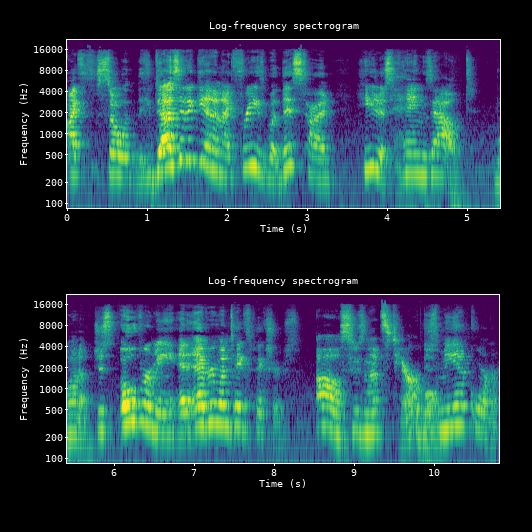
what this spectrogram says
I so he does it again, and I freeze. But this time, he just hangs out, What a. just over me, and everyone takes pictures. Oh, Susan, that's terrible. Just me in a corner.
